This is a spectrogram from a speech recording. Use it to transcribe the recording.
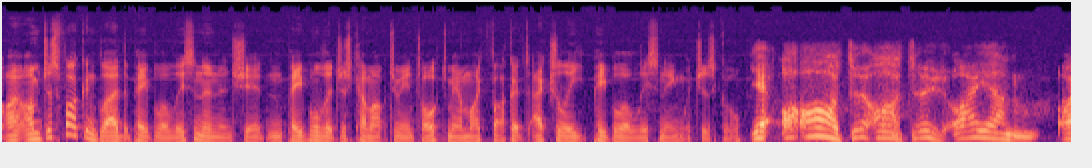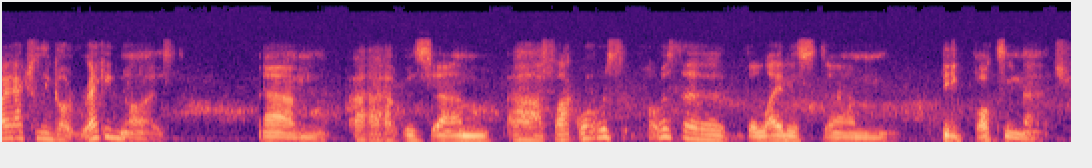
I, I'm just fucking glad that people are listening and shit, and people that just come up to me and talk to me. I'm like, fuck, it's actually people are listening, which is cool. Yeah. Oh, oh, dude. Oh, dude. I um, I actually got recognised. Um, uh, it was um, ah, fuck. What was what was the the latest um, big boxing match?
